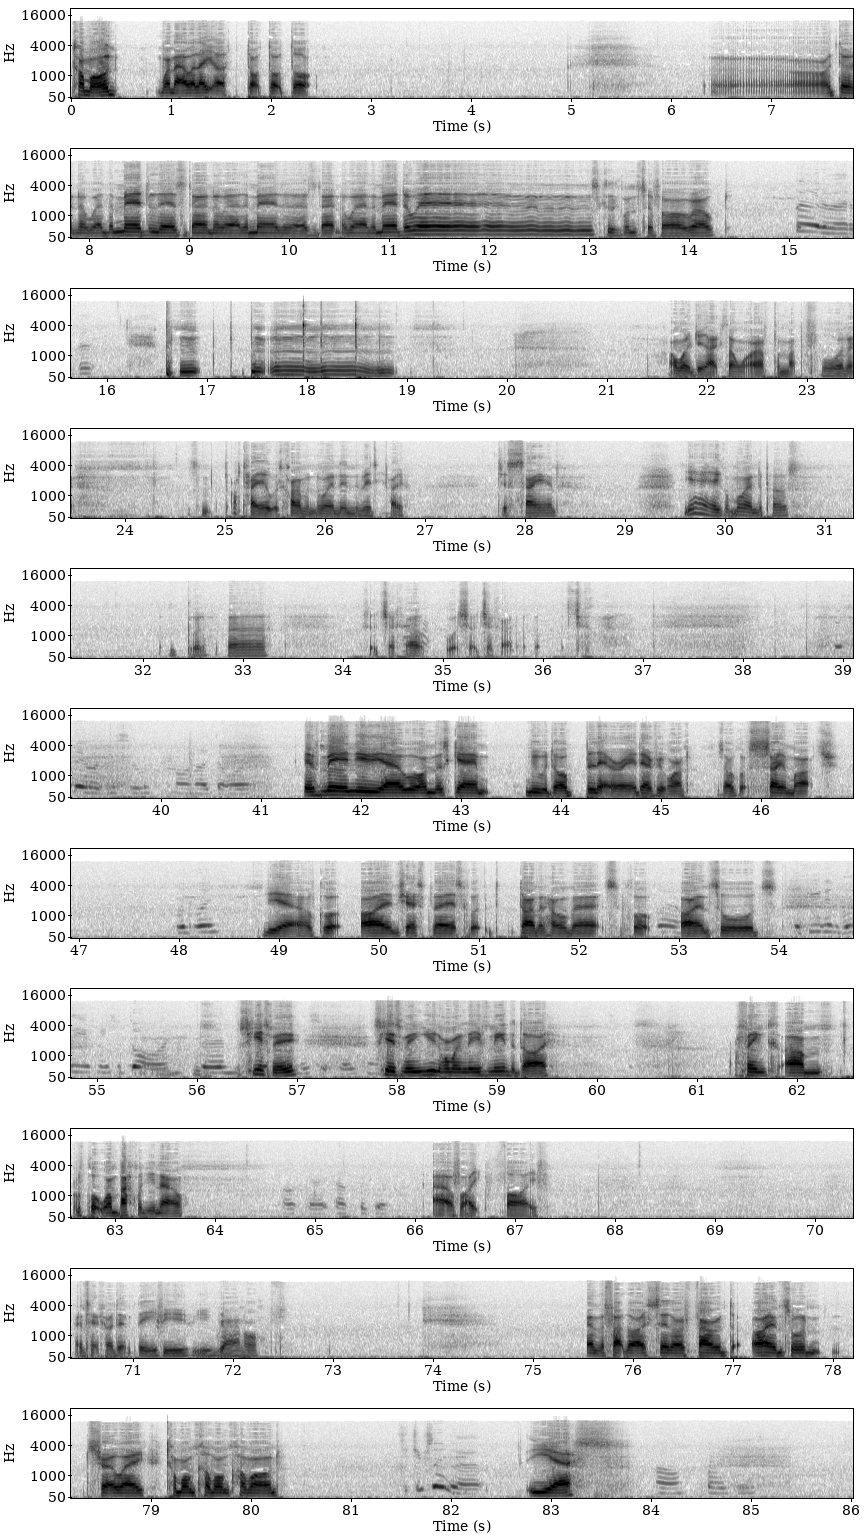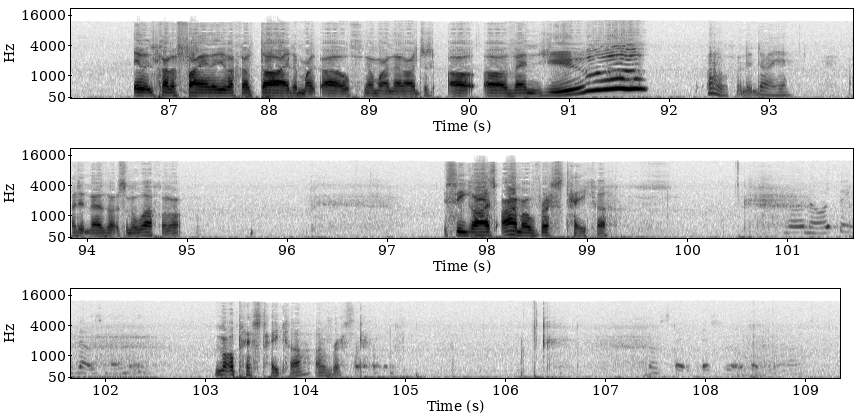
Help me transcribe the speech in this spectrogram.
come on, one hour later, dot dot dot. Uh, I don't know where the middle is, I don't know where the middle is, I don't know where the middle is, because I've gone so far out. I won't do that because I want I've done that before, innit? I'll tell you it was kind of annoying in the video. Just saying. Yeah, I got more ender pearls. Good. Uh, should I check out? What should I check out? Let's check Let's feel like this is- Oh no, don't worry. If me and you, yeah, were on this game, we would have obliterated everyone. Because I've got so much. Would we? Yeah, I've got iron chest plates, I've got diamond helmets, I've got Well, iron swords. if you didn't leave me to die, then... Excuse me? in this situation. Excuse me, you normally leave me to die. I think um I've got one back on you now Okay, I'll forgive. out of like five. And technically I didn't leave you, you ran off. And the fact that I said I found iron sword straight away, come on, come on, come on. Did you say that? Yes. Oh. It was kind of funny, like I've died, I'm like, oh, never mind then, I'll just, I'll, I'll avenge you. Oh, I didn't die, yeah. I didn't know if that was going to work or not. See guys, I'm a risk taker. No, no, I think that was me. Not a piss taker, a risk taker.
